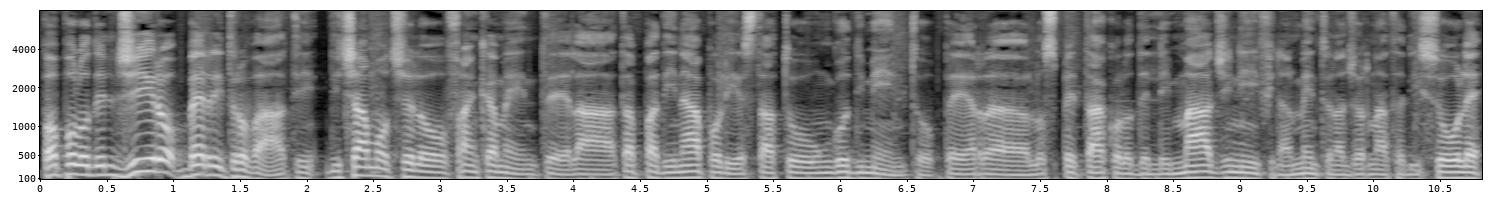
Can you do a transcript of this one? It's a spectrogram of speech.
Popolo del Giro, ben ritrovati. Diciamocelo francamente, la tappa di Napoli è stato un godimento per uh, lo spettacolo delle immagini, finalmente una giornata di sole,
